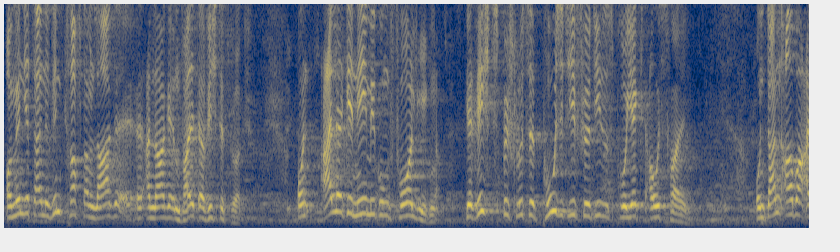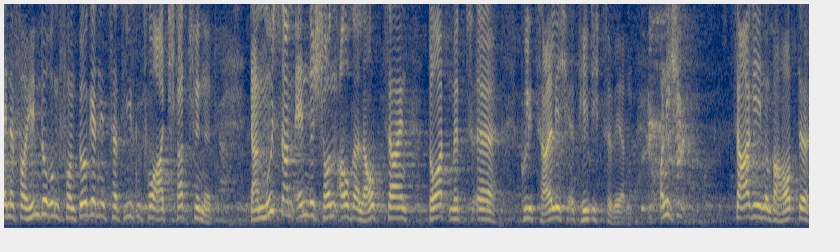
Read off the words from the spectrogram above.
Und wenn jetzt eine Windkraftanlage äh, im Wald errichtet wird, und alle Genehmigungen vorliegen, Gerichtsbeschlüsse positiv für dieses Projekt ausfallen und dann aber eine Verhinderung von Bürgerinitiativen vor Ort stattfindet, dann muss am Ende schon auch erlaubt sein, dort mit äh, polizeilich tätig zu werden. Ich sage Ihnen und behaupte,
